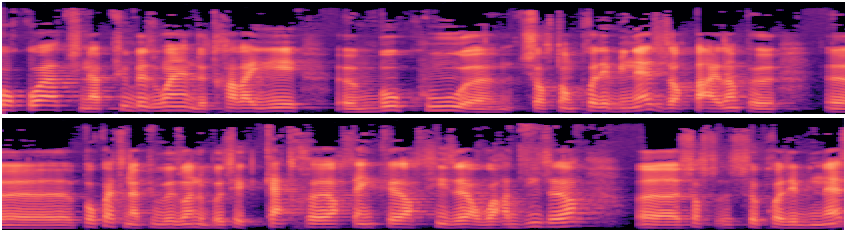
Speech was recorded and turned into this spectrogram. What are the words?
pourquoi tu n'as plus besoin de travailler euh, beaucoup euh, sur ton projet business, genre par exemple euh, pourquoi tu n'as plus besoin de bosser 4 heures, 5 heures, 6 heures, voire 10 heures sur ce, projet business?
